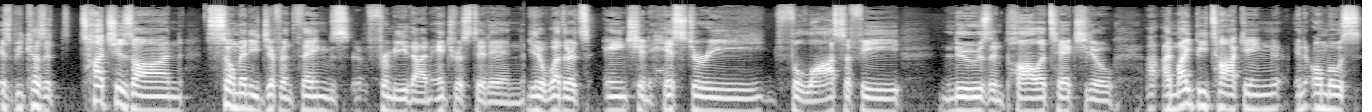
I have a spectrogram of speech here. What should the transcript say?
is because it touches on so many different things for me that I'm interested in. You know, whether it's ancient history, philosophy, news and politics, you know, I might be talking in almost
